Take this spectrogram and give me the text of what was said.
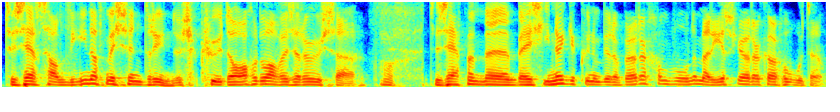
Toen zegt ze, alleen of met z'n drieën. Dus ik kun je dagen door eens reus zagen. Toen zegt mijn bestje, nou, je kunt weer op Urk gaan wonen, maar eerst Jurk er goed aan.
